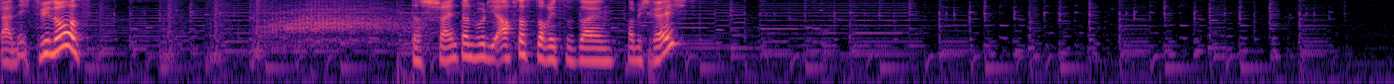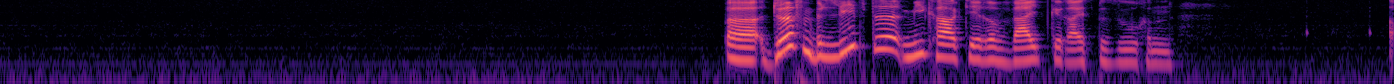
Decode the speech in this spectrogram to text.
Dann nichts wie los. Das scheint dann wohl die Afterstory zu sein. Habe ich recht? Äh, dürfen beliebte Mii-Charaktere weit gereist besuchen. Äh,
